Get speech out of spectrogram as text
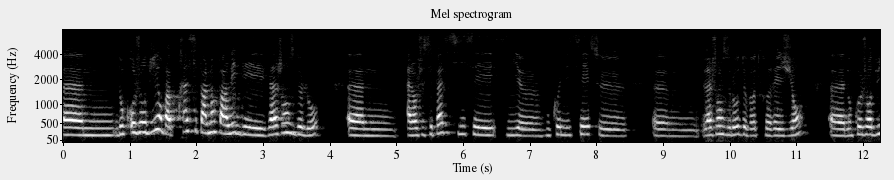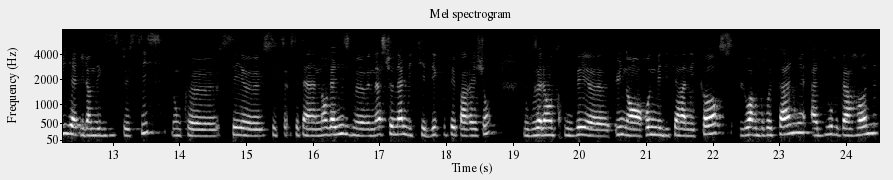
Euh, donc aujourd'hui, on va principalement parler des agences de l'eau. Euh, alors, je ne sais pas si, euh, vous connaissez l'agence de l'eau de votre région. donc aujourd'hui, il en existe six. Donc c'est un organisme national mais qui est découpé par région. Donc vous allez en trouver une en Rhône-Méditerranée-Corse, Loire-Bretagne, Adour-Garonne,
